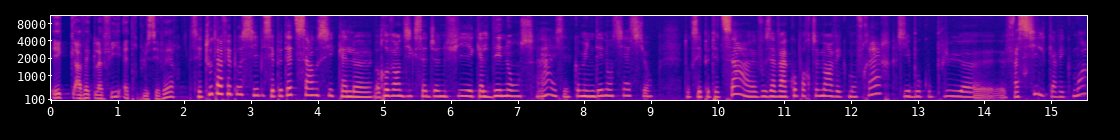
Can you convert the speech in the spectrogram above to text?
et qu'avec la fille, être plus sévère? C'est tout à fait possible. C'est peut-être ça aussi qu'elle euh, revendique cette jeune fille et qu'elle dénonce. hein, c'est comme une dénonciation. Donc c'est peut-être ça. euh, Vous avez un comportement avec mon frère qui est beaucoup plus euh, facile qu'avec moi.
